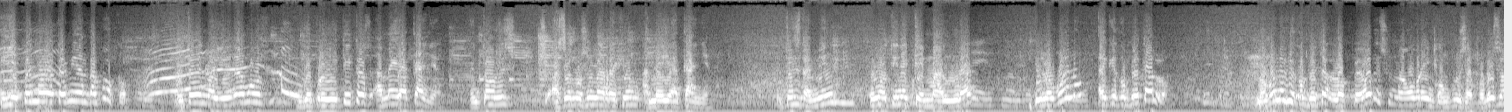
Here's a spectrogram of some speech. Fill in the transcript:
y después no lo terminan tampoco. Entonces nos llenamos de proyectitos a media caña. Entonces, hacemos una región a media caña. Entonces también uno tiene que madurar y lo bueno hay que completarlo. Lo bueno hay que completarlo, lo peor es una obra inconclusa. Por eso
